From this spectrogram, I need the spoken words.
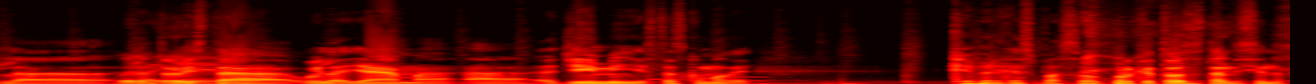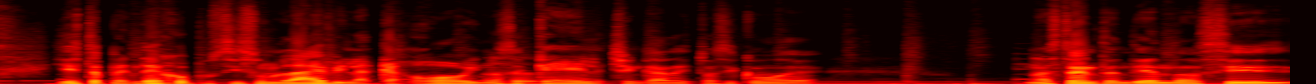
la- entrevista a Will.i.am, a, a- a Jimmy, y estás como de, ¿qué vergas pasó? Porque todos están diciendo, y este pendejo pues hizo un live y la cagó y no sé qué, y la chingada, y tú así como de, no estoy entendiendo, sí.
